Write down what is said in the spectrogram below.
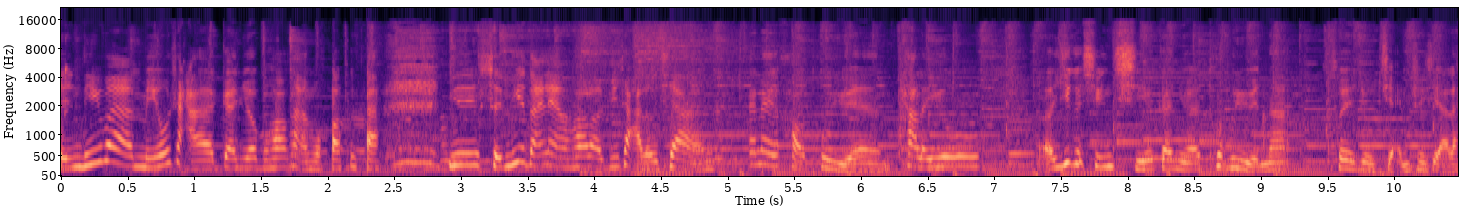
身体吧没有啥感觉不好看不好看。你身体锻炼好了，比啥都强。原来好头晕，爬了有呃一个星期，感觉头不晕了，所以就坚持下来。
